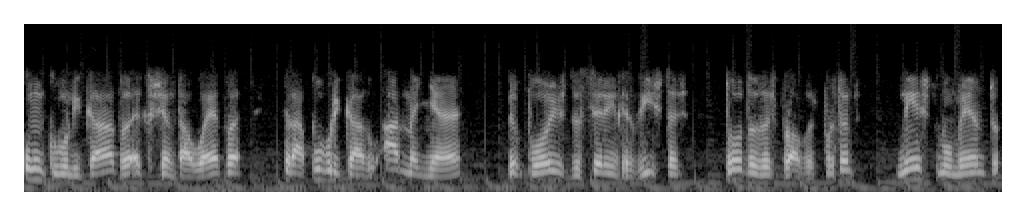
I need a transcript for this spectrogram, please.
Um comunicado, acrescenta a UEFA, será publicado amanhã, depois de serem revistas todas as provas. Portanto, neste momento,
